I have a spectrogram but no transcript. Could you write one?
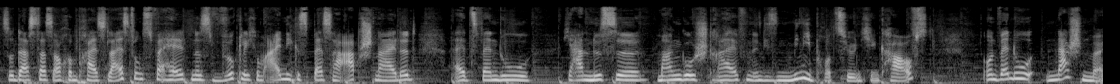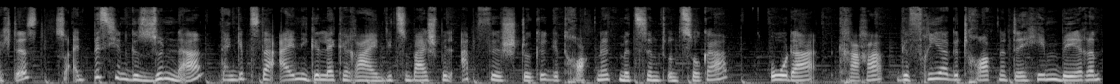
sodass das auch im Preis-Leistungs-Verhältnis wirklich um einiges besser abschneidet, als wenn du ja Nüsse, Mangostreifen in diesen Mini-Portionchen kaufst. Und wenn du naschen möchtest, so ein bisschen gesünder, dann gibt's da einige Leckereien, wie zum Beispiel Apfelstücke getrocknet mit Zimt und Zucker oder Kracher, gefriergetrocknete Himbeeren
